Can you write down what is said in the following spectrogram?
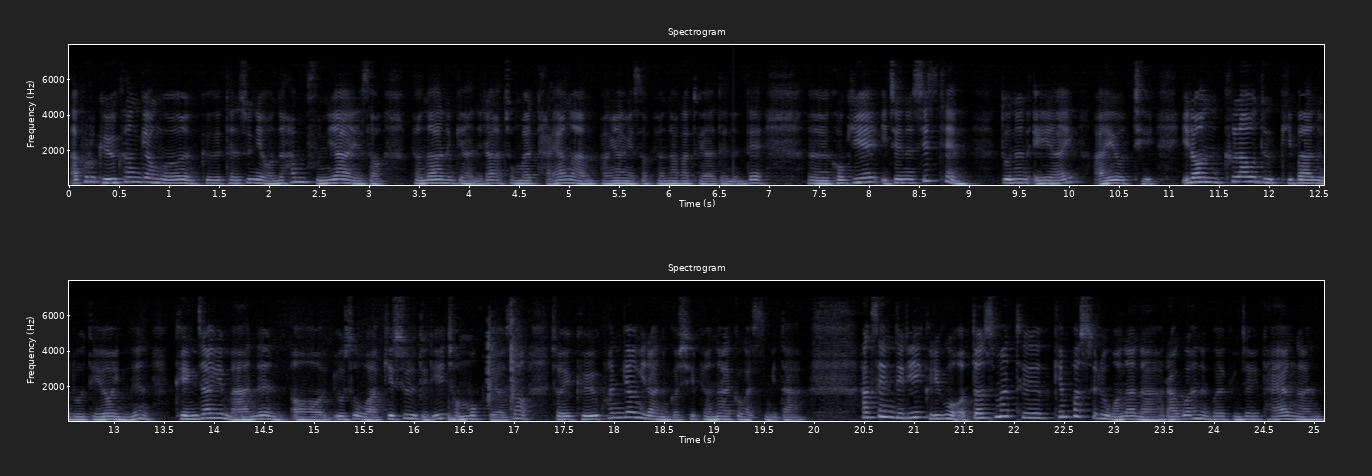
앞으로 교육 환경은 그 단순히 어느 한 분야에서 변화하는 게 아니라 정말 다양한 방향에서 변화가 돼야 되는데 어, 거기에 이제는 시스템 또는 AI, IoT 이런 클라우드 기반으로 되어 있는 굉장히 많은 어, 요소와 기술들이 접목되어서 저희 교육 환경이라는 것이 변화할 것 같습니다. 학생들이 그리고 어떤 스마트 캠퍼스를 원하나 라고 하는 거에 굉장히 다양한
